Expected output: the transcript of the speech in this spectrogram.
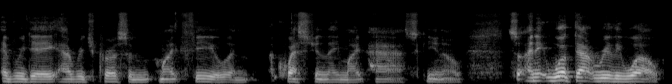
everyday average person might feel and a question they might ask you know so and it worked out really well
